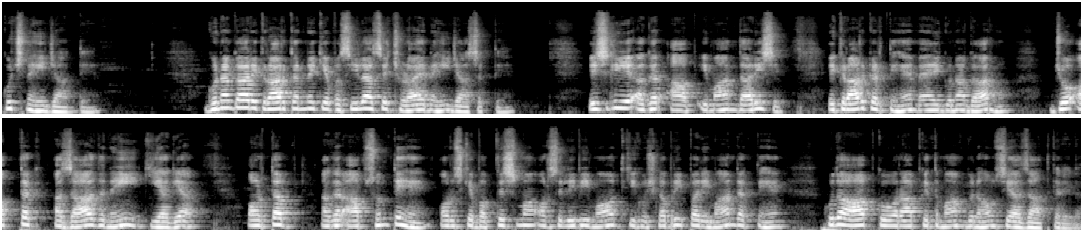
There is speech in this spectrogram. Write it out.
کچھ نہیں جانتے ہیں۔ گناہ گار اقرار کرنے کے وسیلہ سے چھڑائے نہیں جا سکتے ہیں۔ اس لیے اگر آپ ایمانداری سے اقرار کرتے ہیں، میں ایک گناہ گار ہوں جو اب تک آزاد نہیں کیا گیا۔ اور تب اگر آپ سنتے ہیں اور اس کے بپتسمہ اور سلیبی موت کی خوشخبری پر ایمان رکھتے ہیں، خدا آپ کو اور آپ کے تمام گناہوں سے آزاد کرے گا۔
